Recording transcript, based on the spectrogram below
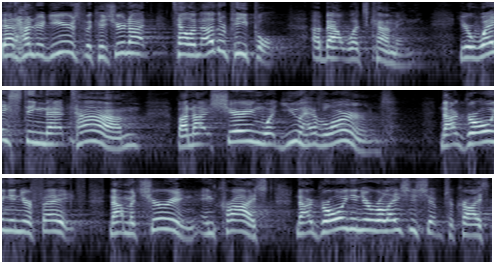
that hundred years because you're not telling other people about what's coming? You're wasting that time by not sharing what you have learned not growing in your faith, not maturing in Christ, not growing in your relationship to Christ.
